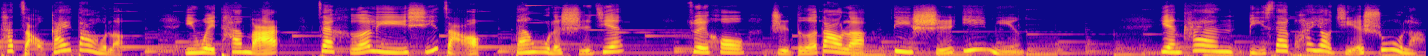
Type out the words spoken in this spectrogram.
它早该到了，因为贪玩，在河里洗澡，耽误了时间。最后只得到了第十一名。眼看比赛快要结束了，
